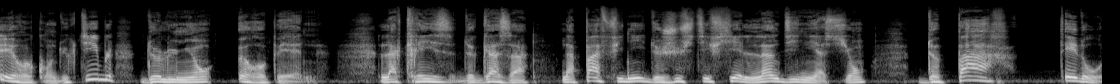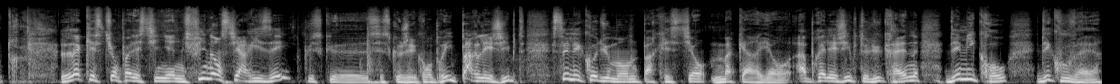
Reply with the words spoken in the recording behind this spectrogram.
et reconductible de l'Union européenne. La crise de Gaza n'a pas fini de justifier l'indignation de part et d'autres. La question palestinienne financiarisée, puisque c'est ce que j'ai compris, par l'Égypte, c'est l'écho du monde par Christian Macarian. Après l'Égypte, l'Ukraine, des micros découverts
